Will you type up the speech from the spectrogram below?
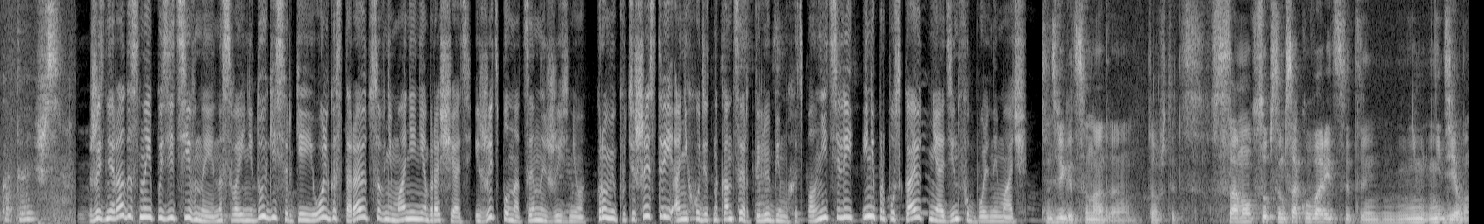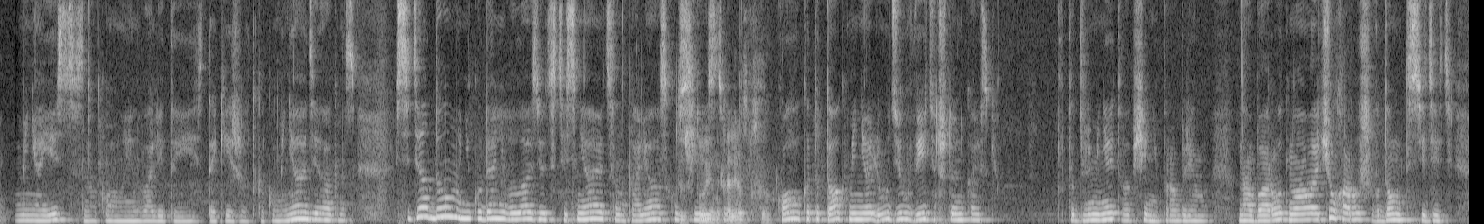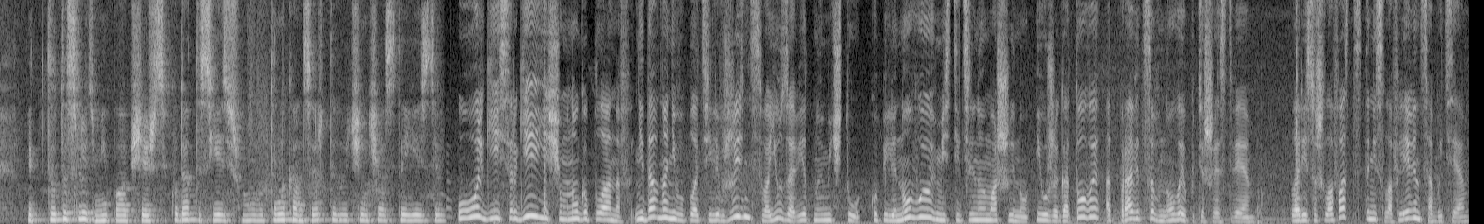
катаешься. Жизнерадостные и позитивные. На свои недуги Сергей и Ольга стараются внимания не обращать и жить полноценной жизнью. Кроме путешествий, они ходят на концерты любимых исполнителей и не пропускают ни один футбольный матч. Двигаться надо, потому что это в самом в собственном соку вариться это не, не дело. У меня есть знакомые инвалиды, и такие же, вот, как у меня диагноз. Сидят дома, никуда не вылазят, стесняются на коляску Ты сесть. что, я на коляску сел? Как это так? Меня люди увидят, что я на коляске. То для меня это вообще не проблема. Наоборот, ну а что хорошего дома-то сидеть? Тут ты с людьми пообщаешься, куда ты съездишь. Мы вот и на концерты очень часто ездим. У Ольги и Сергея еще много планов. Недавно они воплотили в жизнь свою заветную мечту. Купили новую вместительную машину и уже готовы отправиться в новое путешествие. Лариса Шлафаст, Станислав Левин. События.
